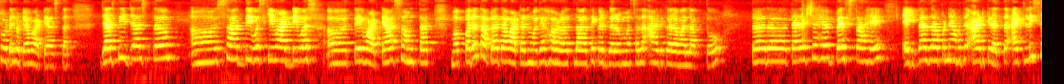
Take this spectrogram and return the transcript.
छोट्या छोट्या वाट्या असतात. जास्तीत जास्त सात दिवस किंवा आठ दिवस ते वाट्या संपतात. मग परत आपल्या त्या वाट्यांमध्ये हळद लाल तिखट गरम मसाला ॲड करावा लागतो. तर त्यापेक्षा हे बेस्ट आहे. एकदा जर आपण यामध्ये ॲड केलं तर ॲटलिस्ट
